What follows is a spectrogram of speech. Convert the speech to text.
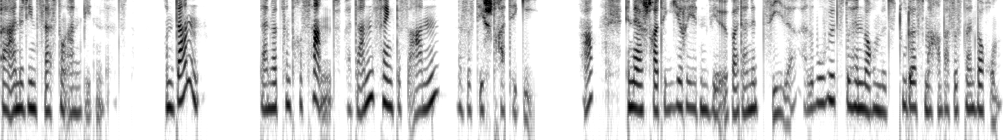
äh, eine Dienstleistung anbieten willst. Und dann, dann wird's interessant, weil dann fängt es an, das ist die Strategie. Ja? In der Strategie reden wir über deine Ziele. Also wo willst du hin? Warum willst du das machen? Was ist dein Warum?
